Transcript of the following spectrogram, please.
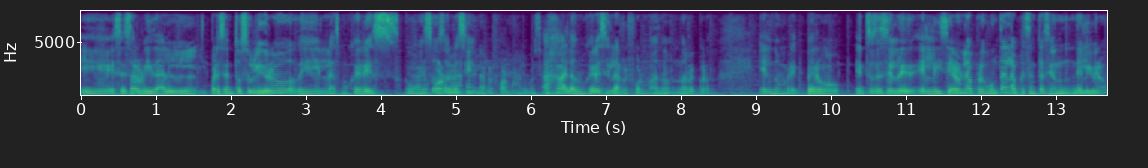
eh, César Vidal presentó su libro de las mujeres con Jesús, reforma, En la reforma, algo así. Ajá, las mujeres y la reforma, no, no recuerdo el nombre, pero entonces le hicieron la pregunta en la presentación del libro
